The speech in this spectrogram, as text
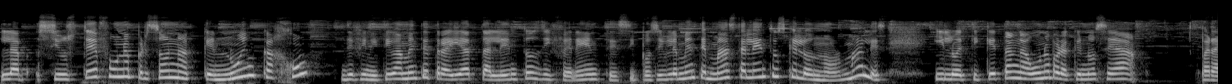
la, si usted fue una persona que no encajó, definitivamente traía talentos diferentes y posiblemente más talentos que los normales y lo etiquetan a uno para que uno sea para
